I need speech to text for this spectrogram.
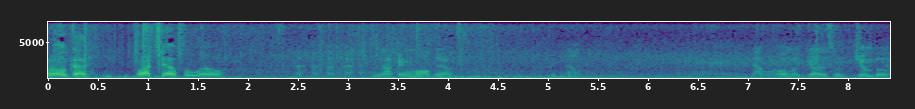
Oh god, watch out below. I'm knocking them all down. Oh my god, this one's jumbo.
